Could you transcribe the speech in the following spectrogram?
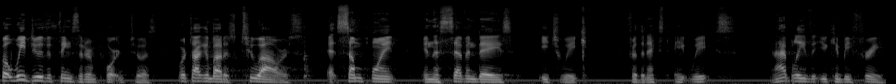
but we do the things that are important to us. We're talking about is two hours at some point in the seven days each week for the next eight weeks. And I believe that you can be free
